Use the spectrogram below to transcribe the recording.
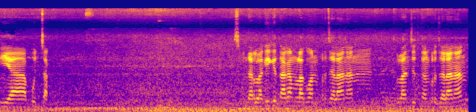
via Puncak. Sebentar lagi kita akan melakukan perjalanan melanjutkan perjalanan.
